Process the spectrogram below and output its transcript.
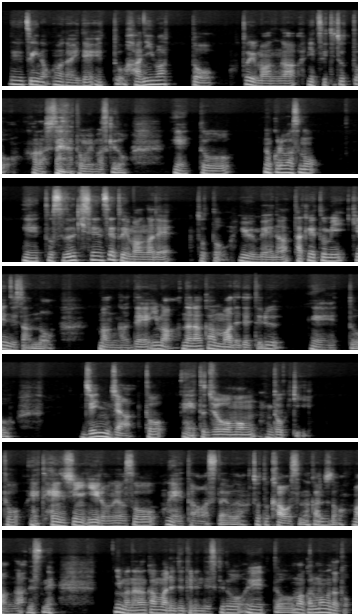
で、次の話題で、えっと、ハニワットという漫画についてちょっと話したいなと思いますけど、えっと、これはその、えっと、鈴木先生という漫画でちょっと有名な竹富健二さんの漫画で、今7巻まで出てる、えっと、神社と、えっと、縄文土器と、えっと、変身ヒーローの予想を、えっと、合わせたような、ちょっとカオスな感じの漫画ですね。今7巻まで出てるんですけど、えっと、まあ、このままだと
